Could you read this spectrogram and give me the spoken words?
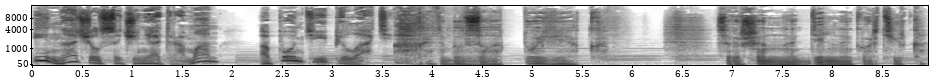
и начал сочинять роман о Понтии Пилате. Ах, это был золотой век совершенно отдельная квартирка.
